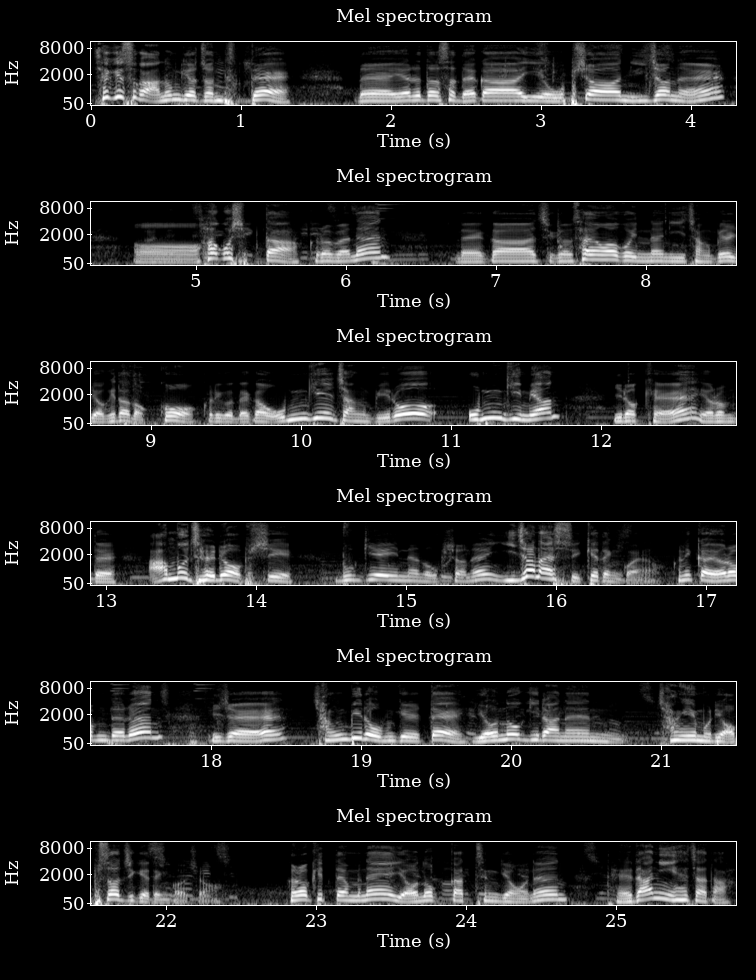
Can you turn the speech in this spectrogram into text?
세계수가 안 옮겨졌는데 네 예를 들어서 내가 이 옵션 이전을 어 하고 싶다. 그러면은 내가 지금 사용하고 있는 이 장비를 여기다 넣고 그리고 내가 옮길 장비로 옮기면 이렇게 여러분들 아무 재료 없이 무기에 있는 옵션을 이전할 수 있게 된 거예요. 그러니까 여러분들은 이제 장비를 옮길 때 연옥이라는 장애물이 없어지게 된 거죠. 그렇기 때문에 연옥 같은 경우는 대단히 해자다.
